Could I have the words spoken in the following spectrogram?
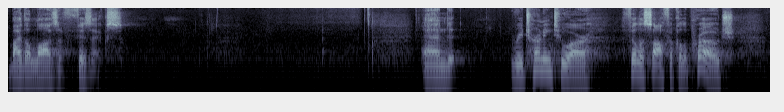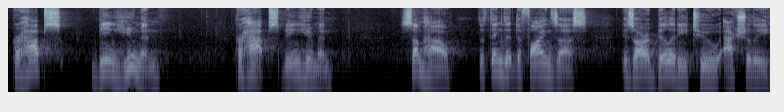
by the laws of physics. And returning to our philosophical approach, perhaps being human, perhaps being human, somehow the thing that defines us is our ability to actually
